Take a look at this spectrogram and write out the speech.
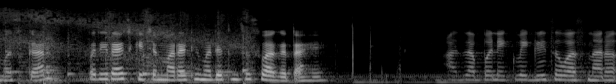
नमस्कार. परिराज किचन मराठीमध्ये तुमचं स्वागत आहे. आज आपण एक वेगळी चव असणारं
